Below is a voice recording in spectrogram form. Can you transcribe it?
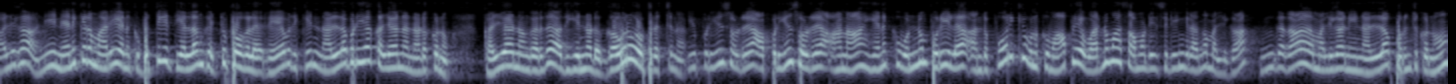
மல்லிகா நீ நினைக்கிற மாதிரி எனக்கு புத்திகத்தி எல்லாம் கெட்டு போகல. ரேவதிக்கு நல்லபடியாக கல்யாணம் நடக்கணும். கல்யாணங்கிறது அது என்னோட கௌரவ பிரச்சனை. இப்படியும் சொல்கிறேன் அப்படியும் சொல்கிறேன் ஆனால் எனக்கு ஒன்றும் புரியல. அந்த போரிக்கு உனக்கு மாப்பிள்ளைய வரணுமா சாமுண்டீஸ்வரிங்கிறாங்க மல்லிகா. இங்கே தான் மல்லிகா நீ நல்லா புரிஞ்சுக்கணும்.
